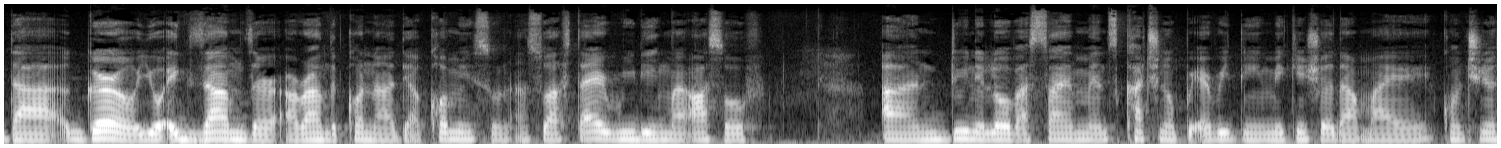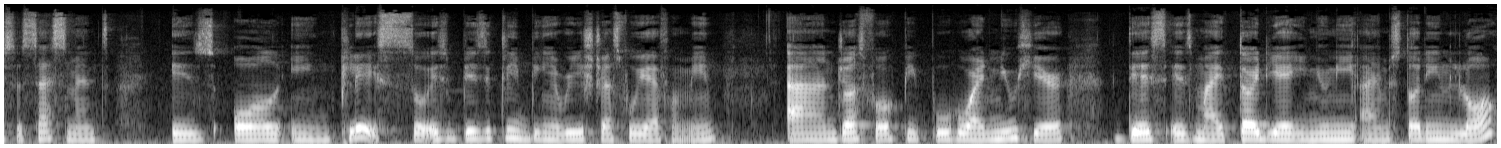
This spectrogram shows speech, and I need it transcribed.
that girl, your exams are around the corner, they are coming soon. And so I started reading my ass off and doing a lot of assignments, catching up with everything, making sure that my continuous assessment is all in place. So it's basically been a really stressful year for me. And just for people who are new here, this is my third year in uni. I am studying law.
